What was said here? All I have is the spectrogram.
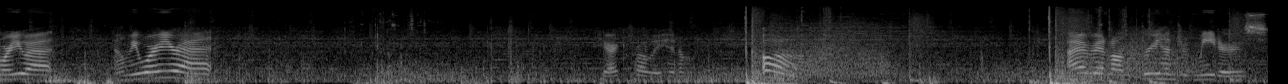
Where you at? Tell me where you're at. Here, I could probably hit him. Oh! I have it on 300 meters.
